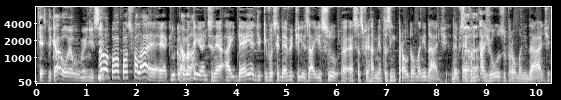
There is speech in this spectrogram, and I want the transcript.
Quer explicar ou eu inicio? Não, eu posso falar. É, é aquilo que tá, eu comentei antes, né? A ideia de que você deve utilizar isso, é, essas ferramentas, em prol da humanidade. Deve ser uhum. vantajoso para a humanidade,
